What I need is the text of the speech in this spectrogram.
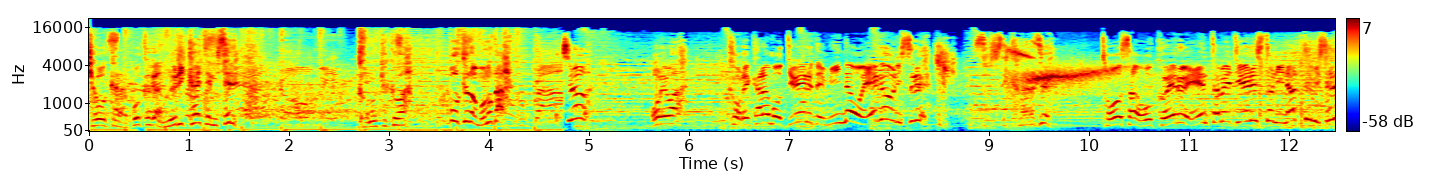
今日から僕が塗り替えてみせる。この曲は僕のものだ。もちろん俺はこれからもデュエルでみんなを笑顔にする。そして必ず父さんを超えるエンタメデュエリストになってみせる。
